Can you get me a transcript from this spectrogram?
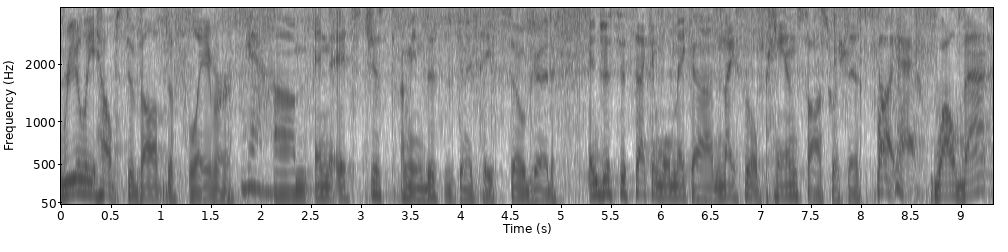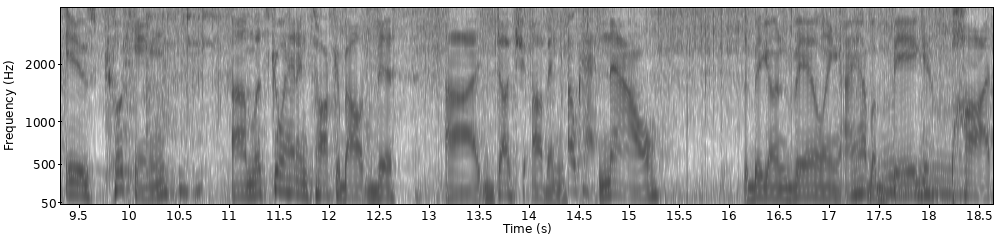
really helps develop the flavor. Yeah. Um, and it's just, I mean, this is gonna taste so good. In just a second, we'll make a nice little pan sauce with this. But okay. while that is cooking, um, let's go ahead and talk about this uh, Dutch oven. Okay. Now, the big unveiling, I have a big mm. pot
